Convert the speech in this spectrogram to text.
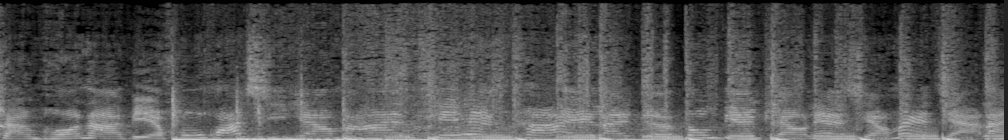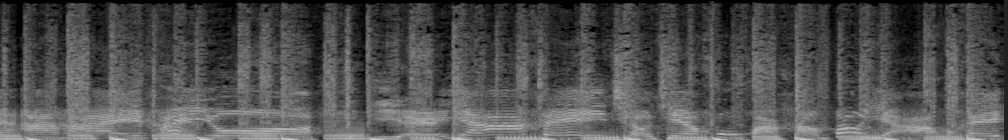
山坡那边红花夕阳满天开，来个东边漂亮小妹嫁来爱，嗨哟，一儿呀嘿，瞧见红花好宝呀嘿，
